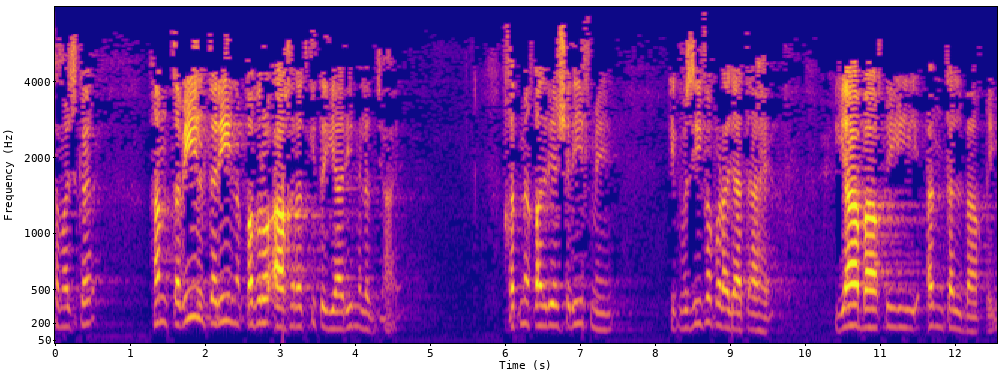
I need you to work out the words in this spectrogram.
سمجھ کر ہم طویل ترین قبر و آخرت کی تیاری میں لگ جائیں۔ ختم قدریہ شریف میں ایک وظیفہ پڑھا جاتا ہے، یا باقی انتل باقی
